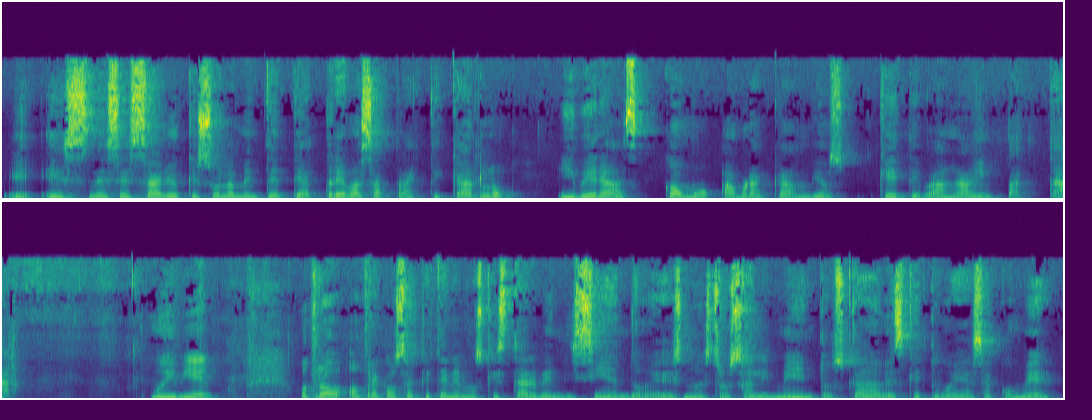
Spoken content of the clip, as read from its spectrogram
Eh, es necesario que solamente te atrevas a practicarlo y verás cómo habrá cambios que te van a impactar. Muy bien. otra cosa que tenemos que estar bendiciendo es nuestros alimentos. Cada vez que tú vayas a comer,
